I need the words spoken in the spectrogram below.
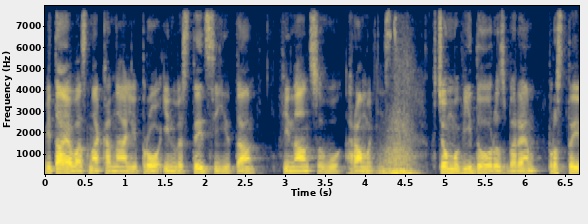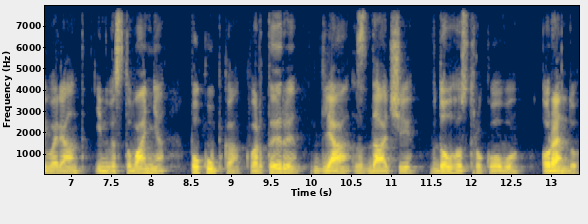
Вітаю вас на каналі про інвестиції та фінансову грамотність. В цьому відео розберемо простий варіант інвестування покупка квартири для здачі в довгострокову оренду.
